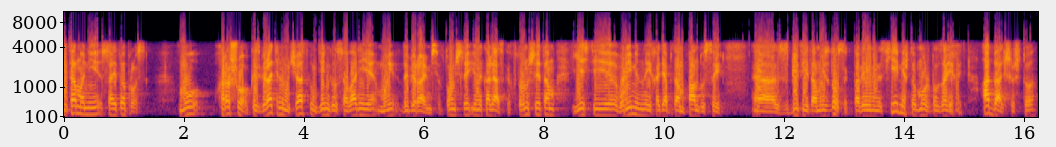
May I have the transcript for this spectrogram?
И там они ставят вопрос. Ну, хорошо, к избирательным участкам в день голосования мы добираемся, в том числе и на колясках, в том числе там есть и временные хотя бы там пандусы, э, сбитые там из досок по временной схеме, чтобы можно было заехать. А дальше что?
